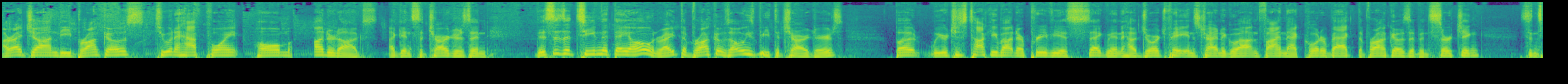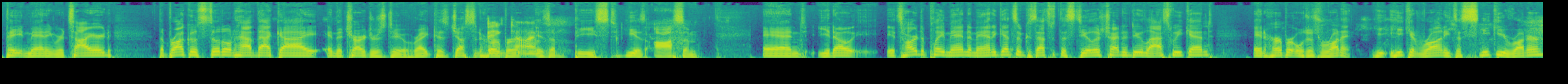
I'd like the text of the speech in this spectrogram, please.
All right, Jon. The Broncos, two and a half point home underdogs against the Chargers. And this is a team that they own, right? The Broncos always beat the Chargers. But we were just talking about in our previous segment how George Paton's trying to go out and find that quarterback. The Broncos have been searching since Peyton Manning retired. The Broncos still don't have that guy, and the Chargers do, right? Because Justin Big Herbert time. is a beast. He is awesome. And, you know, it's hard to play man to man against him because that's what the Steelers tried to do last weekend, and Herbert will just run it. He, he can run. He's a sneaky runner,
